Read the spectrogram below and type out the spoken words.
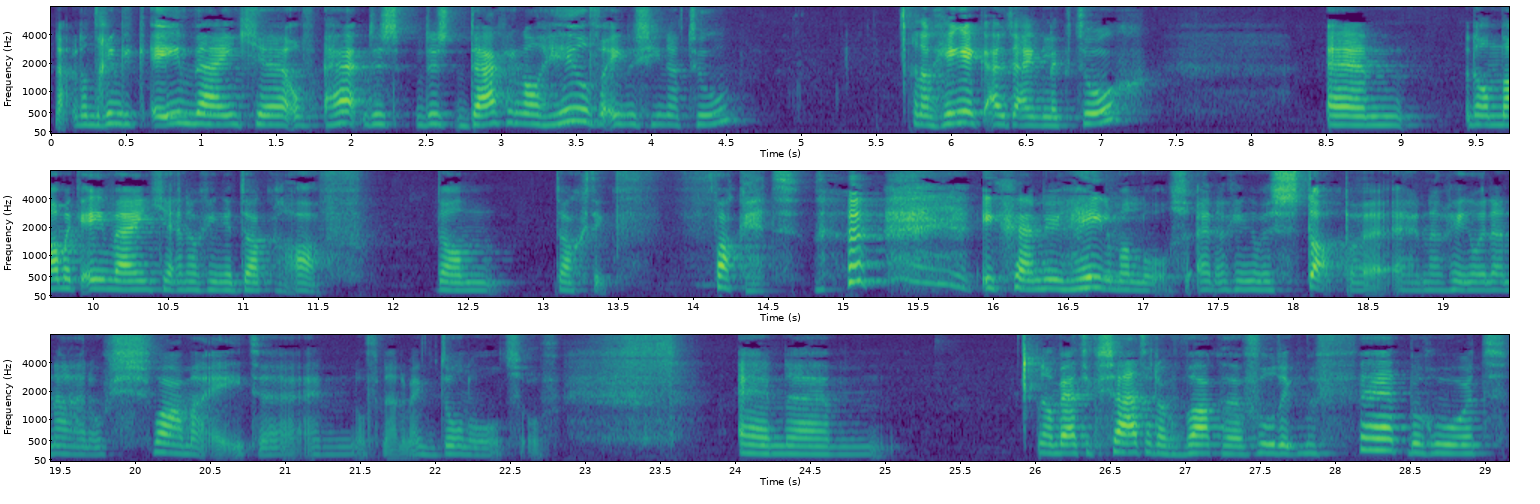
Nou, dan drink ik één wijntje. Of, hè, dus, dus daar ging al heel veel energie naartoe. En dan ging ik uiteindelijk toch. En dan nam ik één wijntje en dan ging het dak eraf. Dan dacht ik, fuck it. ik ga nu helemaal los. En dan gingen we stappen. En dan gingen we daarna nog shawarma eten. En, of naar de McDonald's. Of... En ehm, dan werd ik zaterdag wakker. Voelde ik me vet beroerd.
